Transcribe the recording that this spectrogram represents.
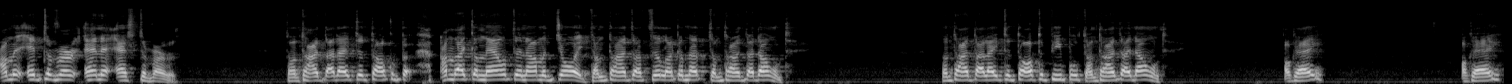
I'm an introvert and an extrovert. Sometimes I like to talk about. I'm like a mountain. I'm a joy. Sometimes I feel like a nut. Sometimes I don't. Sometimes I like to talk to people. Sometimes I don't. Okay. Okay.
